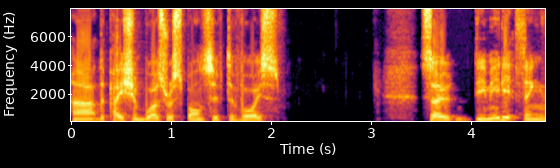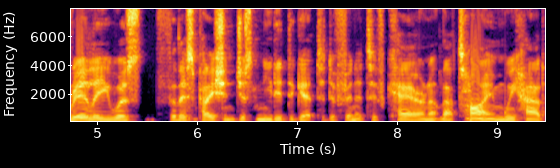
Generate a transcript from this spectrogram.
Uh, the patient was responsive to voice. So the immediate thing really was for this patient just needed to get to definitive care. And at that time, we had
